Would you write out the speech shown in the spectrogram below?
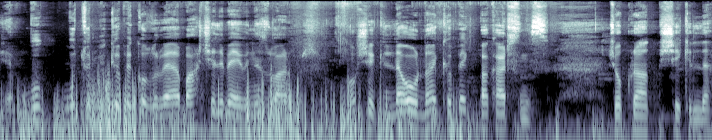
Ya bu, bu tür bir köpek olur veya bahçeli bir eviniz vardır. O şekilde orada köpek bakarsınız. Çok rahat bir şekilde.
